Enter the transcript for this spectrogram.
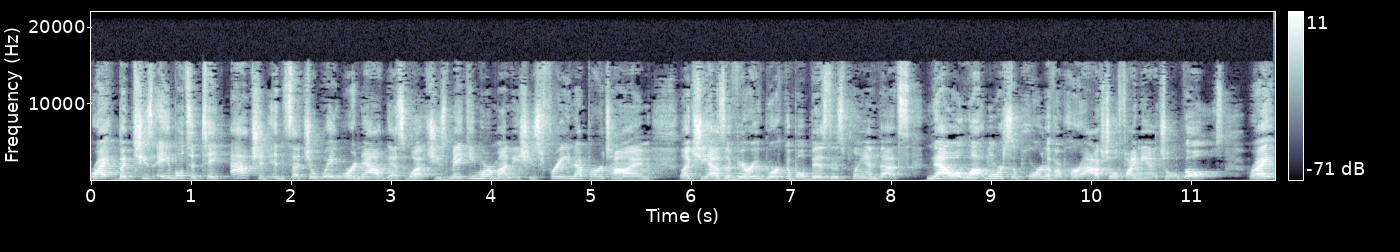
right? But she's able to take action in such a way where now, guess what? She's making more money. She's freeing up her time. Like she has a very workable business plan that's now a lot more supportive of her actual financial goals right?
